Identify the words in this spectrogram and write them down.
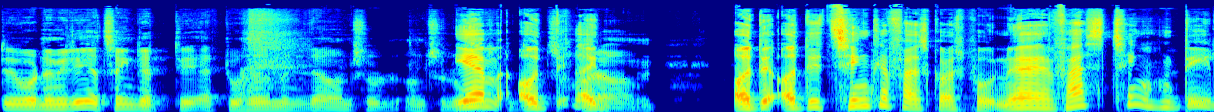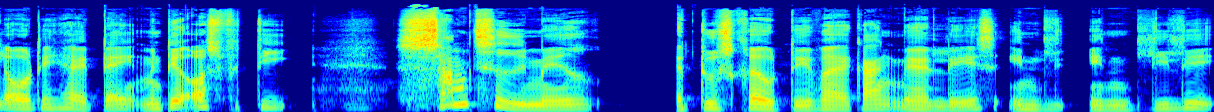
det var nemlig det, jeg tænkte, at, det, at du havde med det der ontologiske. Jamen, og, det, og, og, det, og det tænkte jeg faktisk også på. Nu har jeg faktisk tænkt en del over det her i dag, men det er også fordi, samtidig med, at du skrev det, var jeg i gang med at læse en, en lille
